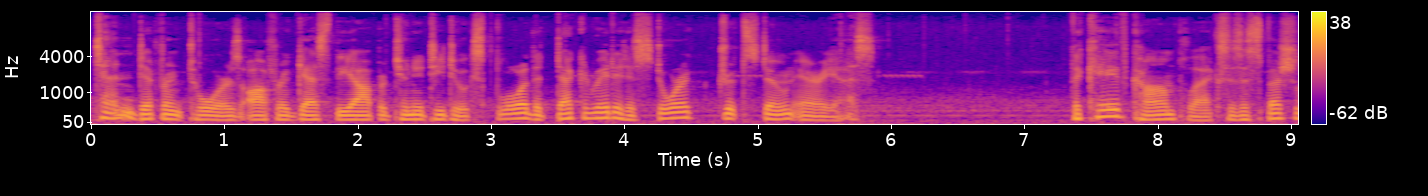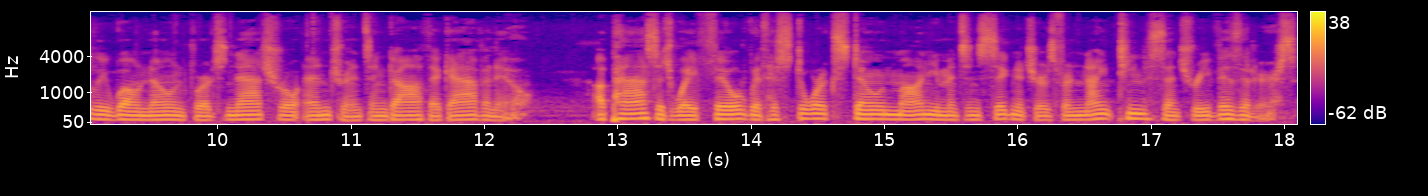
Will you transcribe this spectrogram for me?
Ten different tours offer guests the opportunity to explore the decorated historic dripstone areas the cave complex is especially well known for its natural entrance in Gothic Avenue, a passageway filled with historic stone monuments and signatures for 19th century visitors.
